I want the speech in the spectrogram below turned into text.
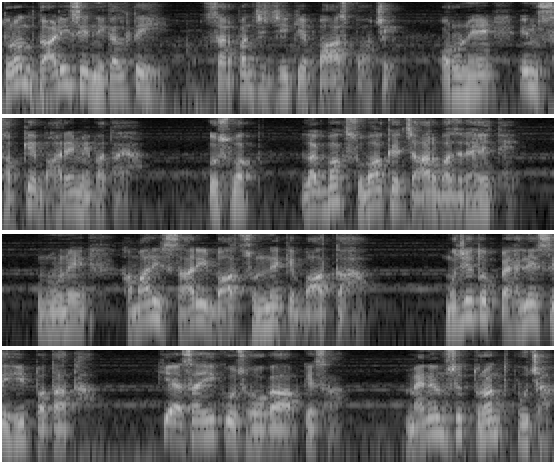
तुरंत गाड़ी से निकलते ही सरपंच जी के पास पहुँचे और उन्हें इन सब के बारे में बताया। उस वक्त लगभग सुबह के चार बज रहे थे। उन्होंने हमारी सारी बात सुनने के बाद कहा, मुझे तो पहले से ही पता था कि ऐसा ही कुछ होगा आपके साथ। मैंने उनसे तुरंत पूछा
